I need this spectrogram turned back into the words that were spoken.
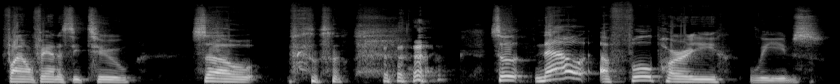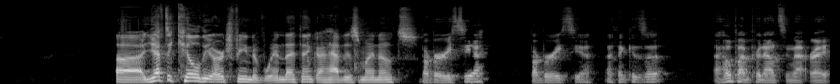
Final Fantasy II. So, so now a full party leaves. Uh, you have to kill the Archfiend of Wind. I think I have this in my notes. Barbariccia, Barbariccia, I think is it. I hope I'm pronouncing that right.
